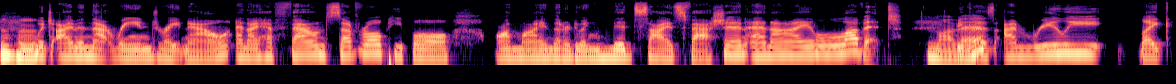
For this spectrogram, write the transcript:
Mm-hmm. which I'm in that range right now. And I have found several people online that are doing mid size fashion, and I love it Love because it. Because I'm really like,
